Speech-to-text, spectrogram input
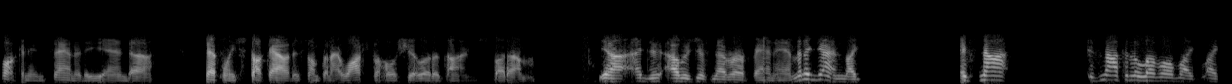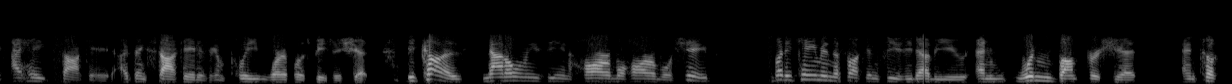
fucking insanity and uh definitely stuck out as something I watched a whole shitload of times. But um, yeah, I just, I was just never a fan of him. And again, like, it's not. It's not to the level of like like I hate Stockade. I think Stockade is a complete worthless piece of shit because not only is he in horrible horrible shape, but he came into fucking CZW and wouldn't bump for shit and took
